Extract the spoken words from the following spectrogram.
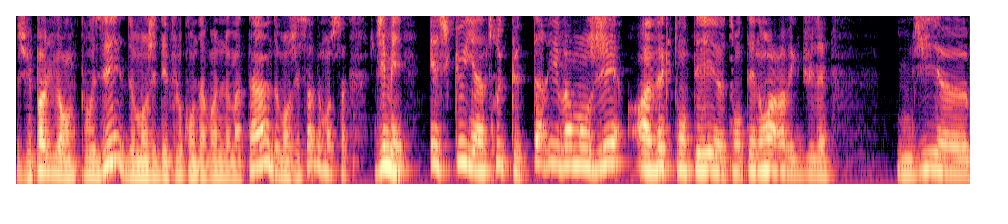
Je vais pas lui imposer de manger des flocons d'avoine le matin, de manger ça, de manger ça. Je dis, mais est-ce qu'il y a un truc que tu arrives à manger avec ton thé, euh, ton thé noir avec du lait? Il me dit, euh,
